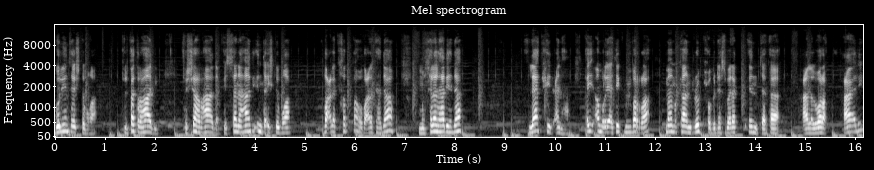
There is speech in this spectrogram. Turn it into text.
قول لي أنت إيش تبغى. في الفترة هذه في الشهر هذا في السنة هذه أنت إيش تبغى؟ ضع لك خطة وضع لك أهداف ومن خلال هذه الاهداف لا تحيد عنها. أي أمر يأتيك من برا مهما كان ربحه بالنسبة لك أنت ك على الورق عالي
